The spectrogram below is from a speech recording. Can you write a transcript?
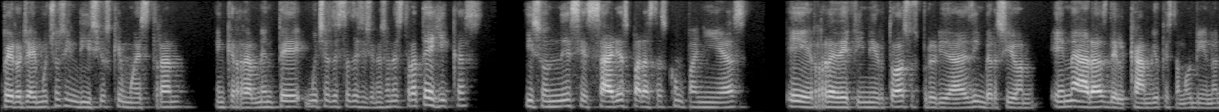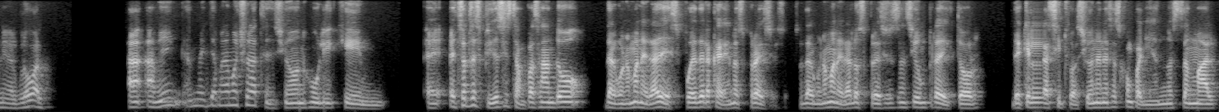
Pero ya hay muchos indicios que muestran en que realmente muchas de estas decisiones son estratégicas y son necesarias para estas compañías eh, redefinir todas sus prioridades de inversión en aras del cambio que estamos viendo a nivel global. A, mí me llama mucho la atención, Juli, que eh, estos despidos se están pasando de alguna manera después de la caída de los precios. De alguna manera los precios han sido un predictor de que la situación en esas compañías no está mal.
